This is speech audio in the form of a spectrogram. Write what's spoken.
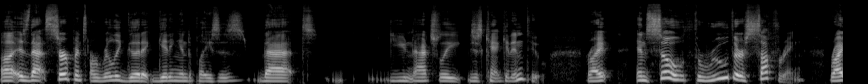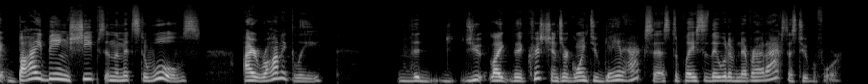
uh, is that serpents are really good at getting into places that you naturally just can't get into, right? And so through their suffering, right? By being sheeps in the midst of wolves, ironically, the like the Christians are going to gain access to places they would have never had access to before,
